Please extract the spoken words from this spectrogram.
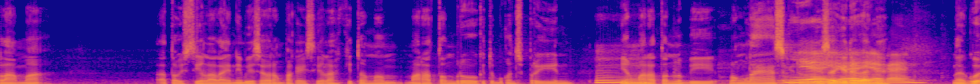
lama atau istilah lainnya biasanya orang pakai istilah kita mah maraton bro kita bukan sprint yang maraton lebih long last gitu Hmm. Iya, biasa iya, gitu kan iya ya kan. nah gue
